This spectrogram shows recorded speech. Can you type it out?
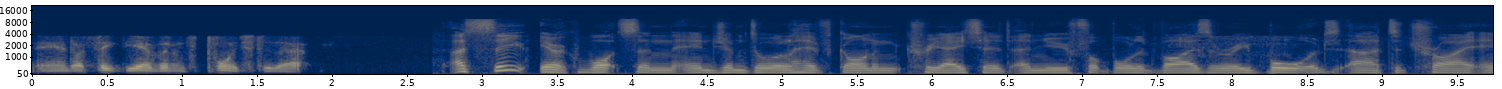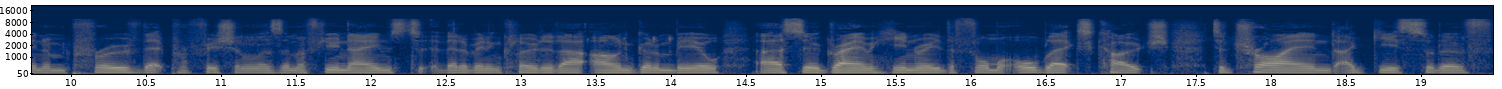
and I think the evidence points to that. I see Eric Watson and Jim Doyle have gone and created a new football advisory board uh, to try and improve that professionalism. A few names to, that have been included are Owen Goodenbeil, uh, Sir Graham Henry, the former All Blacks coach, to try and, I guess, sort of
